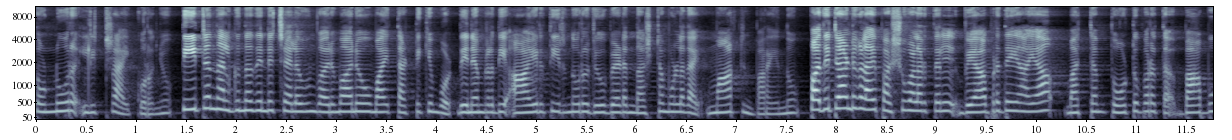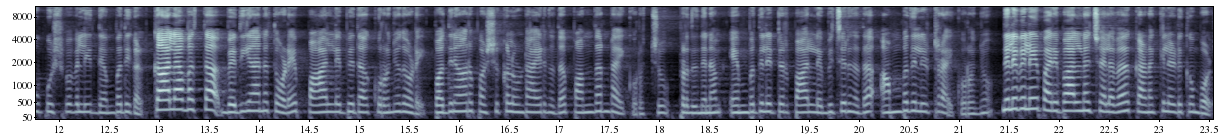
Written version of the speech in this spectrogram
തൊണ്ണൂറ് ലിറ്ററായി കുറഞ്ഞു. തീറ്റ നൽകുന്നതിന്റെ ചെലവും വരുമാനവുമായി തട്ടിക്കുമ്പോൾ ദിനംപ്രതി ആയിരത്തി ഇരുന്നൂറ് രൂപയുടെ നഷ്ടമുള്ളതായി മാർട്ടിൻ പറയുന്നു. പതിറ്റാണ്ടുകളായി പശു വളർത്തൽ വ്യാപൃതയായ മറ്റം തോട്ടുപുറത്ത് ബാബു പുഷ്പവലി ദമ്പതികൾ കാലാവസ്ഥ വ്യതിയാനത്തോടെ പാൽ ലഭ്യത കുറഞ്ഞതോടെ പതിനാറ് പശുക്കൾ ഉണ്ടായിരുന്നത് പന്ത്രണ്ടായി കുറച്ചു. പ്രതിദിനം എൺപത് ലിറ്റർ പാൽ ലഭിച്ചിരുന്നത് അമ്പത് ലിറ്ററായി കുറഞ്ഞു. നിലവിലെ പരിപാലന ചെലവ് കണക്കിലെടുക്കുമ്പോൾ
